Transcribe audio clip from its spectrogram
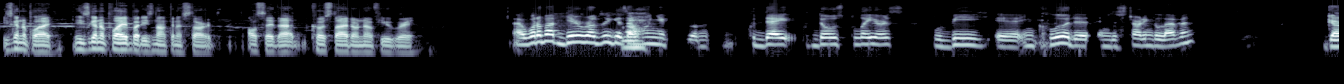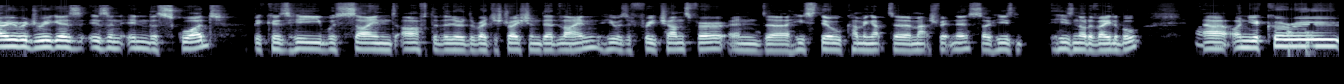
He's going to play. He's going to play, but he's not going to start. I'll say that. Costa, I don't know if you agree. Uh, what about Garry Rodrigues No. and Onyekuru? Could they, could those players will be uh, included in the starting eleven? Garry Rodrigues isn't in the squad because he was signed after the, the registration deadline. He was a free transfer and uh, he's still coming up to match fitness, so he's he's not available. Uh, Onyekuru,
